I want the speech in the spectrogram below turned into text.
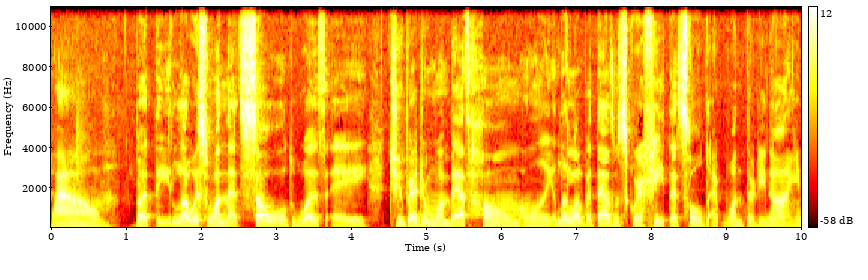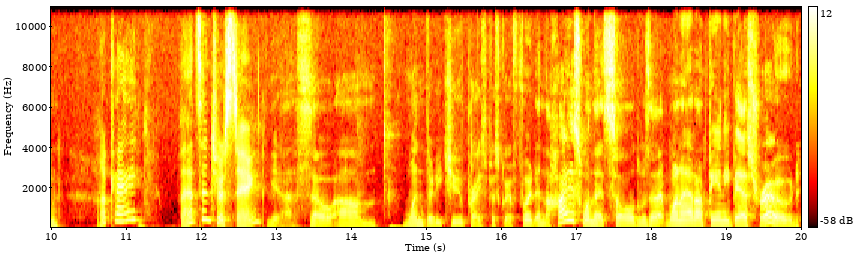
Wow. Um, but the lowest one that sold was a two bedroom, one bath home, only a little over a thousand square feet that sold at 139. Okay. That's interesting. Yeah, so um, 132 price per square foot. And the highest one that sold was that one out on Fanny Bass Road.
